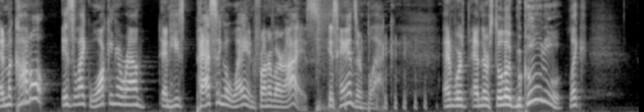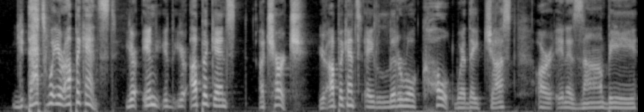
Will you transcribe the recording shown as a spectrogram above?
And McConnell is like walking around and he's passing away in front of our eyes. His hands are black, and we're and they're still like McConnell. Like that's what you're up against. You're in. You're up against a church. You're up against a literal cult where they just are in a zombie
